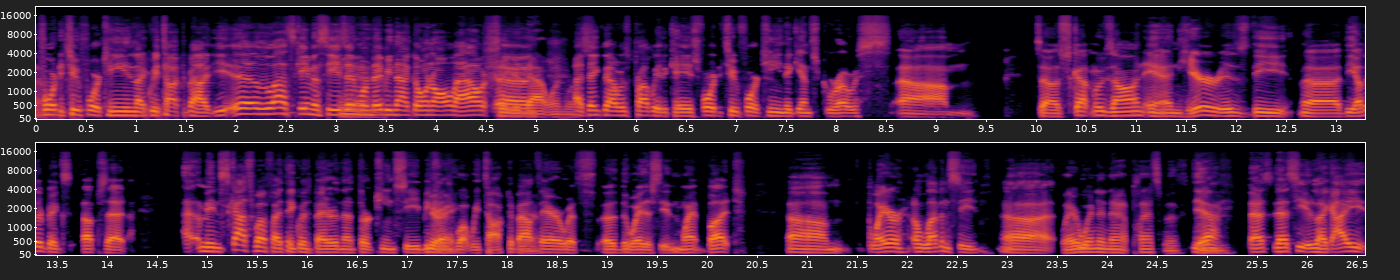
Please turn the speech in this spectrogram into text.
42-14, like we talked about. Yeah, last game of the season, we're maybe not going all out. Figured Uh, that one was. I think that was probably the case. 42-14 against Gross. Um, so Scott moves on, and here is the uh, the other big upset. I mean, Scott's Buff, I think, was better than the 13 seed because Right. of what we talked about Yeah. there with uh, the way the season went. But um, Blair, 11 seed. Uh, Blair winning at Plattsmouth. yeah, that's that's like I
